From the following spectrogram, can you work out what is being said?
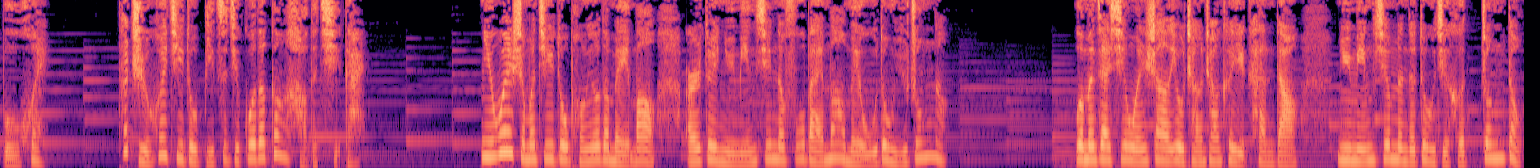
不会。他只会嫉妒比自己过得更好的乞丐。你为什么嫉妒朋友的美貌，而对女明星的肤白貌美无动于衷呢？我们在新闻上又常常可以看到女明星们的妒忌和争斗，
